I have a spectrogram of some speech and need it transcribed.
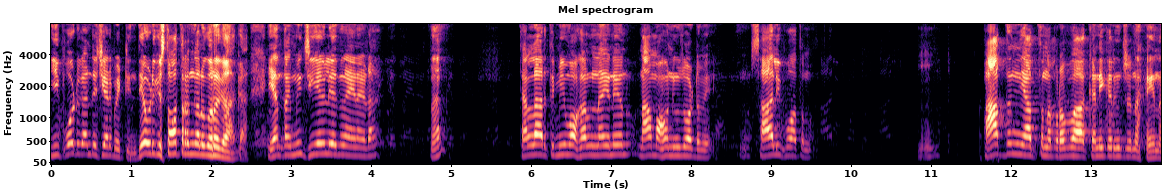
ఈ పోటుగా అంతే చీడ పెట్టింది. దేవుడికి స్తోత్రం కలుగునుగాక ఎంతకు మించి ఏం లేదు నాయన తెల్లారితే మీ మొహాలను నేను నా మొహం నువ్వు చూడటమే సాలిపోతున్నాం. ప్రార్థన చేస్తున్న ప్రభా కనికరించు ఆయన.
